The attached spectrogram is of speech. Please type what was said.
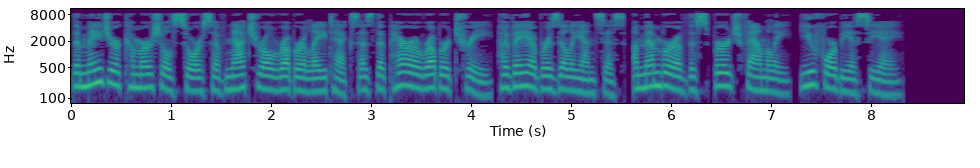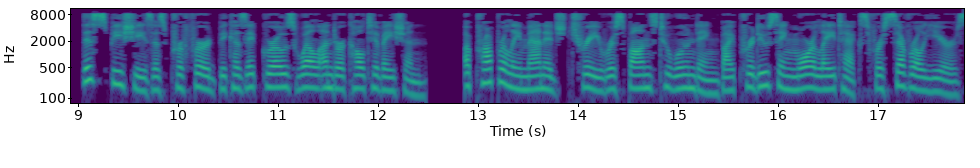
The major commercial source of natural rubber latex is the para rubber tree Hevea brasiliensis, a member of the spurge family, Euphorbiaceae. This species is preferred because it grows well under cultivation. A properly managed tree responds to wounding by producing more latex for several years.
